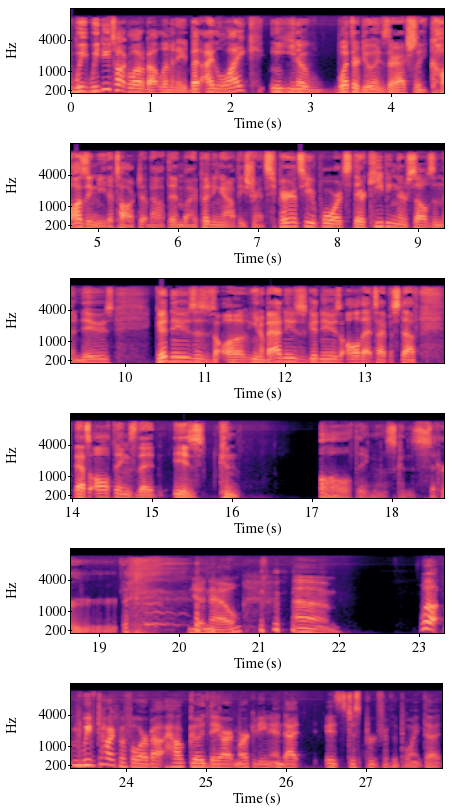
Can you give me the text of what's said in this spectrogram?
we we do talk a lot about lemonade, but I like you know what they're doing is they're actually causing me to talk about them by putting out these transparency reports. They're keeping themselves in the news. Good news is uh, you know bad news is good news. All that type of stuff. That's all things that is con- all things considered. you know. um, well, we've talked before about how good they are at marketing, and that is just proof of the point that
